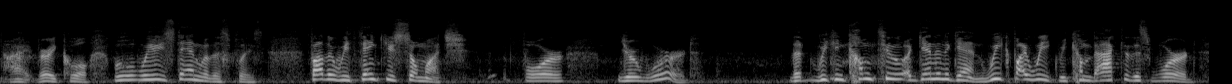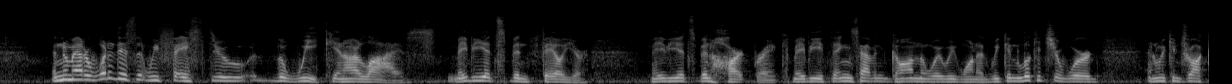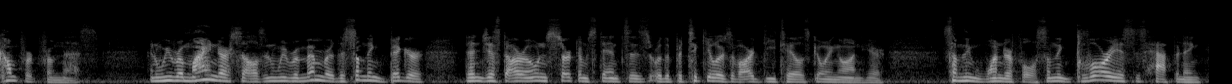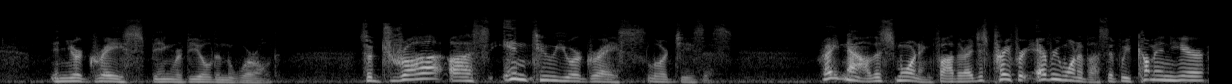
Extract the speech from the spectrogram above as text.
All right, very cool. Will, will you stand with us, please? Father, we thank you so much for your word that we can come to again and again, week by week. We come back to this word. And no matter what it is that we face through the week in our lives, maybe it's been failure, maybe it's been heartbreak, maybe things haven't gone the way we wanted, we can look at your word and we can draw comfort from this. And we remind ourselves and we remember there's something bigger than just our own circumstances or the particulars of our details going on here. Something wonderful, something glorious is happening in your grace being revealed in the world. So draw us into your grace, Lord Jesus. Right now, this morning, Father, I just pray for every one of us. If we've come in here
